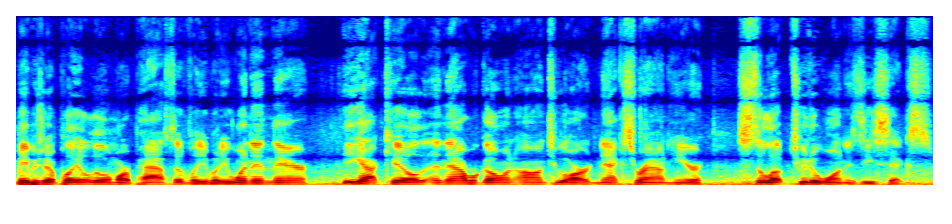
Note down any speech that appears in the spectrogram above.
Maybe should have played a little more passively, but he went in there, he got killed, and now we're going on to our next round here. Still up two to one is E6.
